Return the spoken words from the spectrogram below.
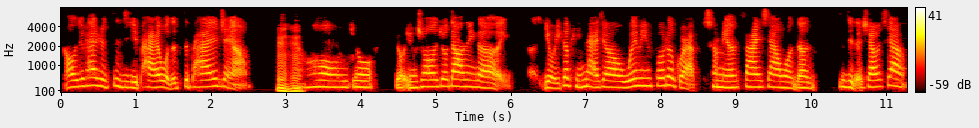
然后就开始自己拍我的自拍，这样，嗯哼，然后就。有有时候就到那个有一个平台叫 Women Photograph 上面发一下我的自己的肖像，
